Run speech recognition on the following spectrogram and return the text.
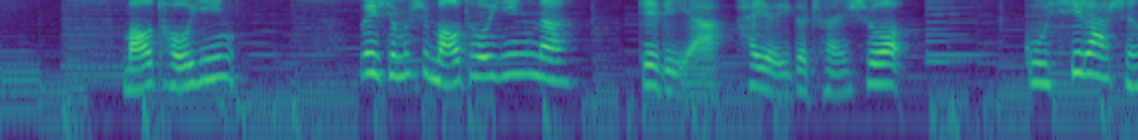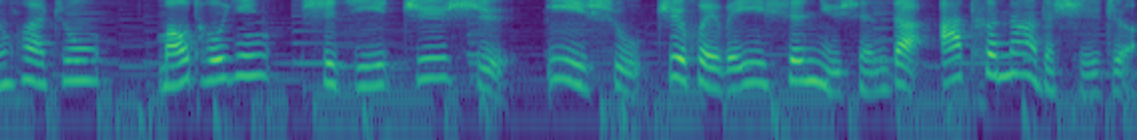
——猫头鹰。为什么是猫头鹰呢？这里啊还有一个传说，古希腊神话中。猫头鹰是集知识、艺术、智慧为一身女神的阿特纳的使者。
